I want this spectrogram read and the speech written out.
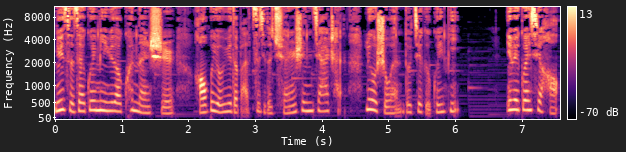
女子在闺蜜遇到困难时，毫不犹豫的把自己的全身家产六十万都借给闺蜜，因为关系好，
